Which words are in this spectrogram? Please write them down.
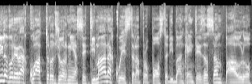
Si lavorerà quattro giorni a settimana, questa è la proposta di Banca Intesa San Paolo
